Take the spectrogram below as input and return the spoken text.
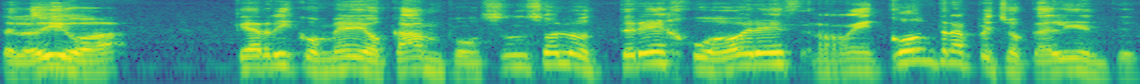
Te lo digo, ¿ah? Qué rico medio campo. Son solo tres jugadores recontra pecho calientes.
